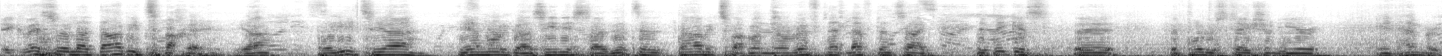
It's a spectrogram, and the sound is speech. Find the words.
Ik wens zullen Davidswache, ja, politie, der Murga, Sinistra, that's a Davidswache on the left hand, left hand side, the biggest uh, the police station here in Hamburg.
